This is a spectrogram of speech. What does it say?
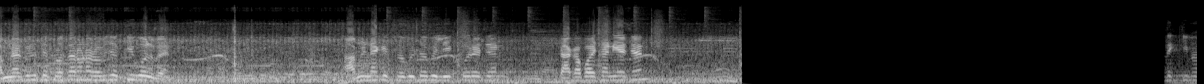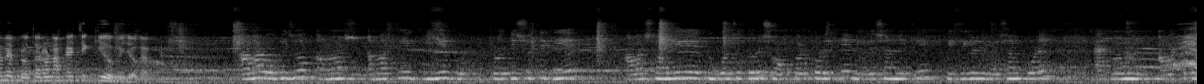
আপনার বিরুদ্ধে প্রতারণার অভিযোগ কি বলবেন? আপনি নাকি ছবি টবি লিক করেছেন, টাকা পয়সা নিয়েছেন? কীভাবে প্রতারণা হয়েছে? কি অভিযোগ আপনার? আমার অভিযোগ, আমার আমাকে বিয়ের প্রতিশ্রুতি দিয়ে আমার সঙ্গে দু বছর ধরে সম্পর্ক রেখে রিলেশন রেখে ফিজিক্যাল রিলেশন করে এখন আমার থেকে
